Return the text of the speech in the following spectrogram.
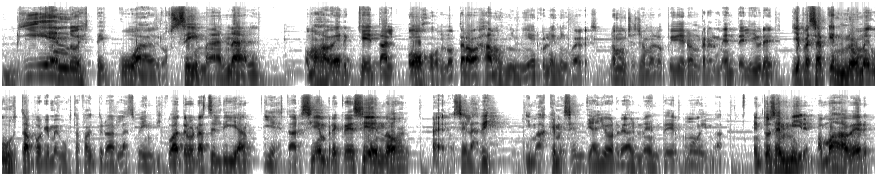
viendo este cuadro semanal, vamos a ver qué tal. Ojo, no trabajamos ni miércoles ni jueves. Los muchachos me lo pidieron realmente libre. Y a pesar que no me gusta, porque me gusta facturar las 24 horas del día y estar siempre creciendo, bueno, se las di. Y más que me sentía yo realmente muy mal. Entonces, miren, vamos a ver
